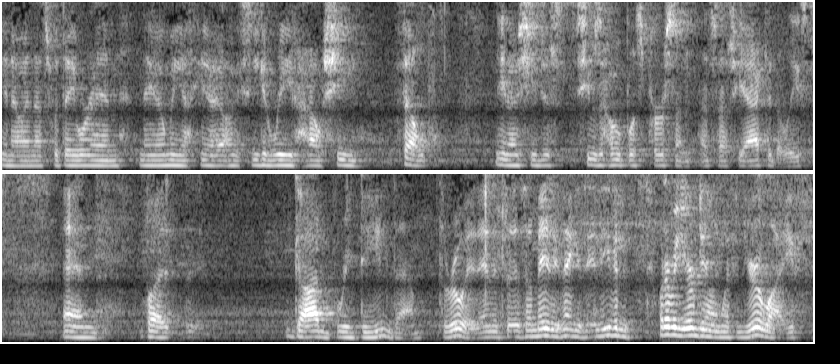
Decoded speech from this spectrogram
you know, and that's what they were in. Naomi, you know, you can read how she felt. You know, she just she was a hopeless person. That's how she acted, at least. And but God redeemed them through it, and it's it's an amazing thing. Is and even whatever you're dealing with in your life,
